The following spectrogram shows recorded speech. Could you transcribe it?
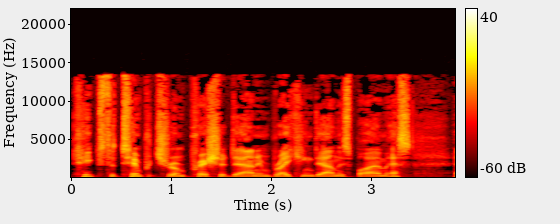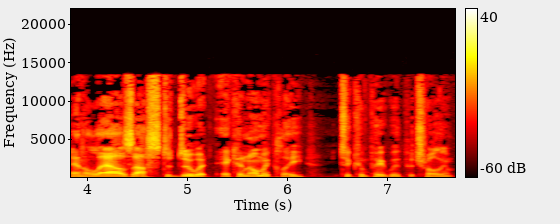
keeps the temperature and pressure down in breaking down this biomass, and allows us to do it economically to compete with petroleum.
